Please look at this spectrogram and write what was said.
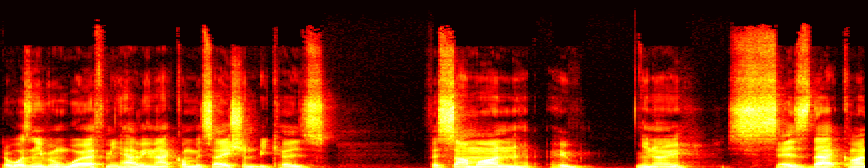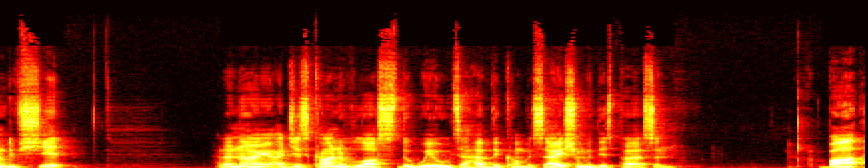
that it wasn't even worth me having that conversation because for someone who, you know, says that kind of shit, I don't know, I just kind of lost the will to have the conversation with this person. But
